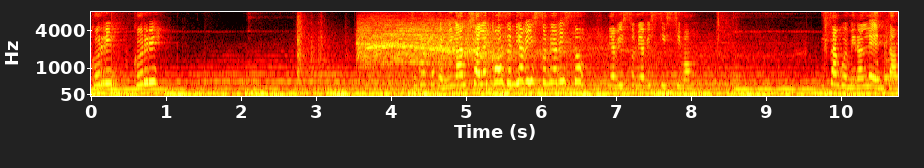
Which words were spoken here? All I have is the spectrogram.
corri, corri. C'è questa che mi lancia le cose. Mi ha visto, mi ha visto. Mi ha visto, mi ha vistissimo. Il sangue mi rallenta.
